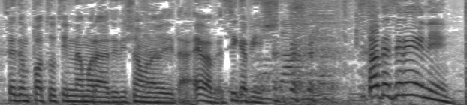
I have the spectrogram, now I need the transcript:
Siete un po' tutti innamorati, diciamo la verità. E vabbè, si capisce. State sereni!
